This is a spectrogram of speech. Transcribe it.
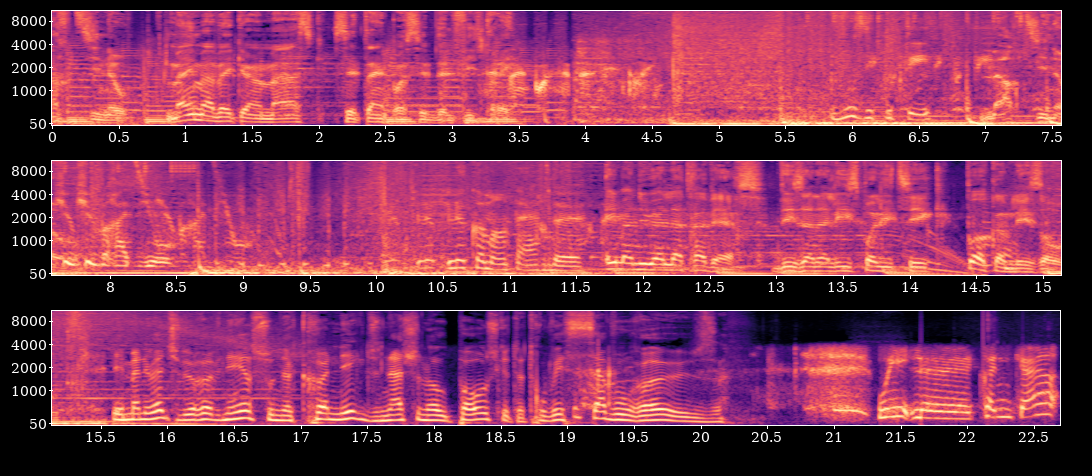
Martino. Même avec un masque, c'est impossible de le filtrer. Vous écoutez Martino. Cube Radio. Le, commentaire de Emmanuel Latraverse. Des analyses politiques pas comme les autres. Emmanuel, tu veux revenir sur une chronique du National Post que tu as trouvée savoureuse. Oui, le chroniqueur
